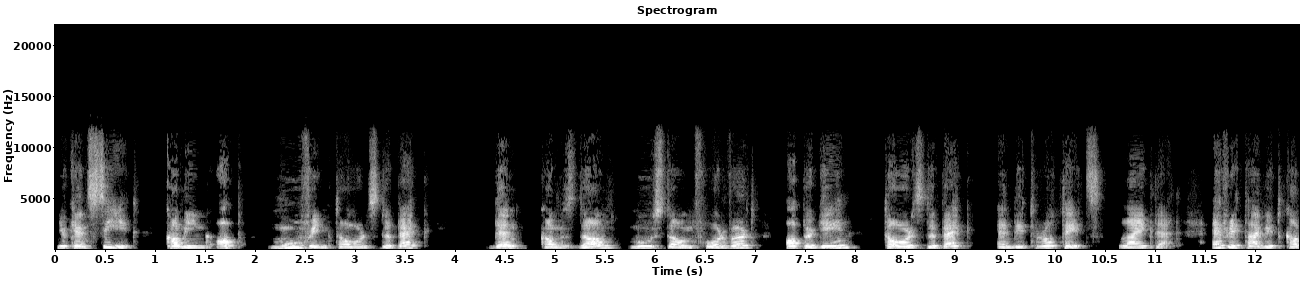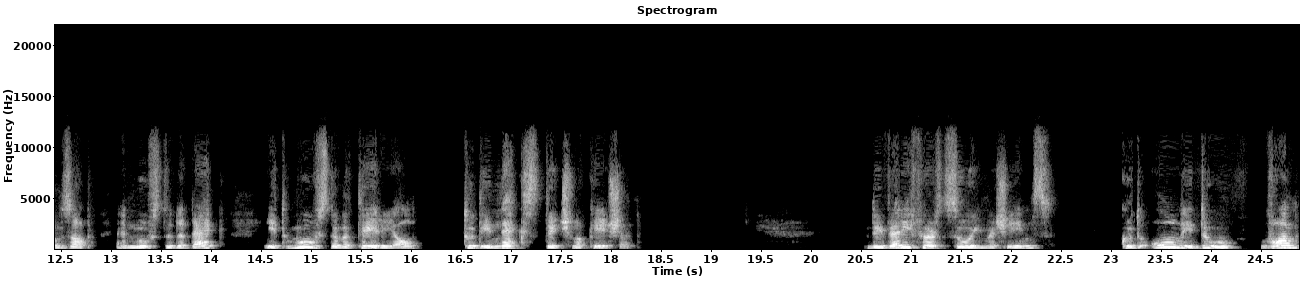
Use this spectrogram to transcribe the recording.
you can see it coming up, moving towards the back, then comes down, moves down forward, up again towards the back, and it rotates like that. Every time it comes up and moves to the back, it moves the material to the next stitch location. The very first sewing machines could only do one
